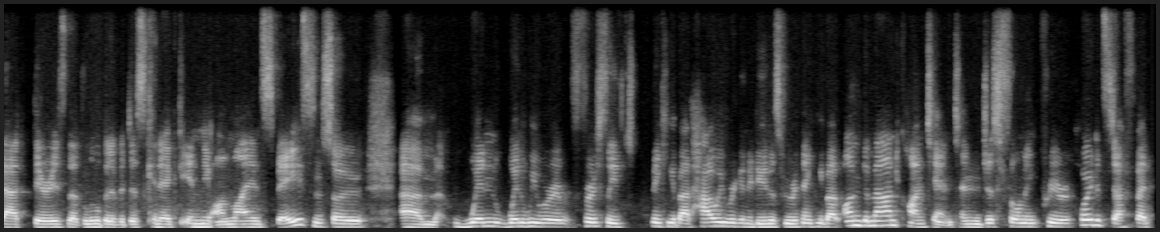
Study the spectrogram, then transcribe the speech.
that there is that little bit of a disconnect in the online space. And so um, when when we were firstly thinking about how we were going to do this, we were thinking about on-demand content and just filming pre-recorded stuff. But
